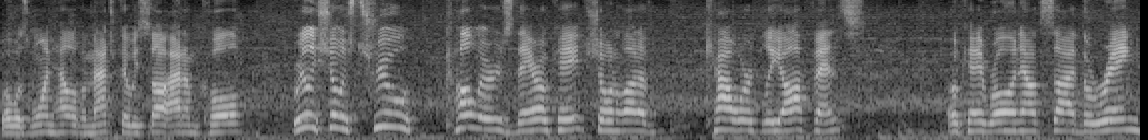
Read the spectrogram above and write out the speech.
what was one hell of a match. Okay, we saw Adam Cole really show his true colors there, okay? Showing a lot of cowardly offense. Okay, rolling outside the ring.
